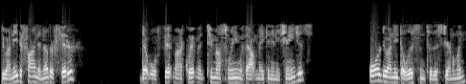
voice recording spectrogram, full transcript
do I need to find another fitter that will fit my equipment to my swing without making any changes? Or do I need to listen to this gentleman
